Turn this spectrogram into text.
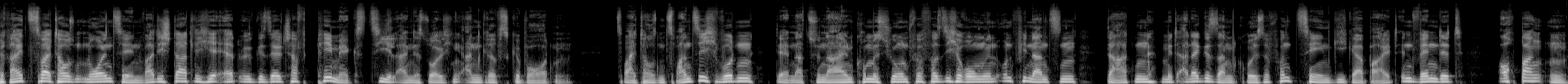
Bereits 2019 war die staatliche Erdölgesellschaft Pemex Ziel eines solchen Angriffs geworden. 2020 wurden der Nationalen Kommission für Versicherungen und Finanzen Daten mit einer Gesamtgröße von 10 Gigabyte entwendet. Auch Banken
